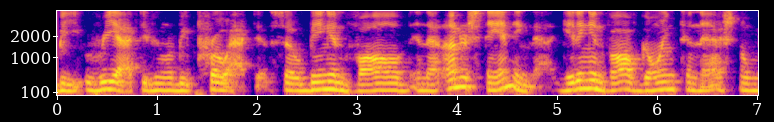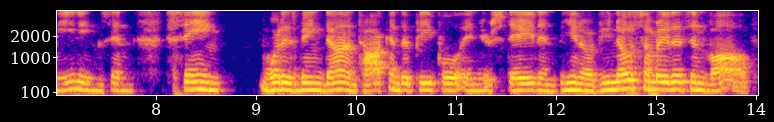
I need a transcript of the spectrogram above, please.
be reactive. You want to be proactive. So being involved in that, understanding that, getting involved, going to national meetings and seeing what is being done, talking to people in your state. And, you know, if you know somebody that's involved,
